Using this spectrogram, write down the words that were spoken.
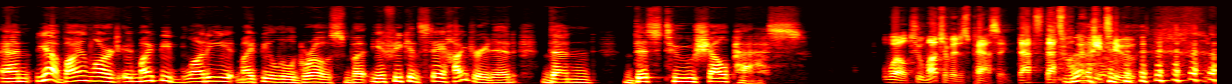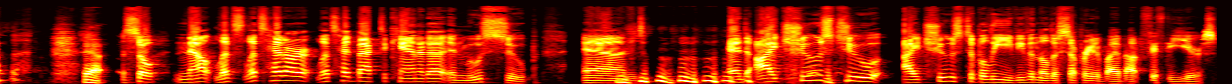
And yeah, by and large, it might be bloody, it might be a little gross, but if you can stay hydrated, then this too shall pass. Well, too much of it is passing. That's that's what we need to. yeah. So now let's let's head our let's head back to Canada and moose soup, and and I choose to I choose to believe, even though they're separated by about fifty years,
